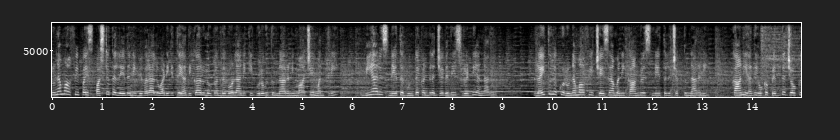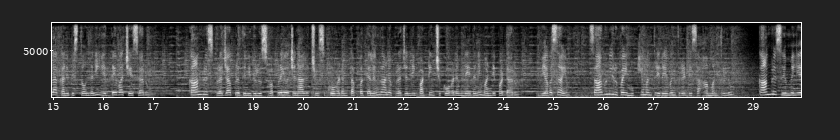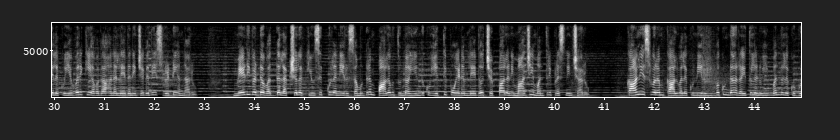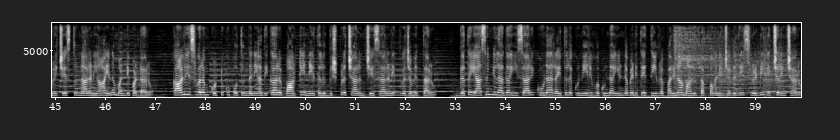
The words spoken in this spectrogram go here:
రుణమాఫీపై స్పష్టత లేదని వివరాలు అడిగితే అధికారులు గందగోళానికి గురవుతున్నారని మాజీ మంత్రి బీఆర్ఎస్ నేత గుంటకండ్ల జగదీశ్ రెడ్డి అన్నారు. రైతులకు రుణమాఫీ చేశామని కాంగ్రెస్ నేతలు చెప్తున్నారని కానీ అది ఒక పెద్ద జోక్లా కనిపిస్తోందని ఎద్దేవా చేశారు. కాంగ్రెస్ ప్రజాప్రతినిధులు స్వప్రయోజనాలు చూసుకోవడం తప్ప తెలంగాణ ప్రజల్ని పట్టించుకోవడం లేదని మండిపడ్డారు. వ్యవసాయం. సాగునీరుపై ముఖ్యమంత్రి రేవంత్ రెడ్డి సహా మంత్రులు కాంగ్రెస్ ఎమ్మెల్యేలకు ఎవరికీ అవగాహన లేదని జగదీశ్ రెడ్డి అన్నారు. మేడిగడ్డ వద్ద లక్షల క్యూసెక్కుల నీరు సముద్రం పాలవుతున్నా ఎందుకు ఎత్తిపోయడం లేదో చెప్పాలని మాజీ మంత్రి ప్రశ్నించారు. కాళేశ్వరం కాల్వలకు నీరు ఇవ్వకుండా రైతులను ఇబ్బందులకు గురి చేస్తున్నారని ఆయన మండిపడ్డారు. కాళేశ్వరం కొట్టుకుపోతుందని అధికార పార్టీ నేతలు దుష్ప్రచారం చేశారని ధ్వజమెత్తారు. గత యాసంగిలాగా ఈసారి కూడా రైతులకు నీరివ్వకుండా ఎండబెడితే తీవ్ర పరిణామాలు తప్పవని జగదీష్ రెడ్డి హెచ్చరించారు.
